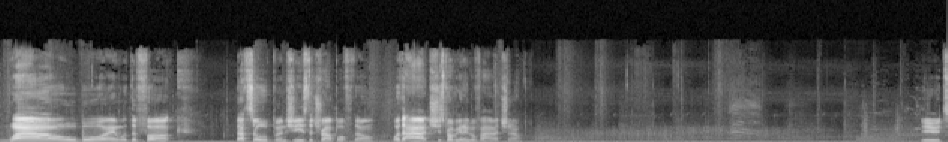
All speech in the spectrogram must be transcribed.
Wow, boy. What the fuck? That's open. She needs the trap off, though. Or the hatch. She's probably gonna go for hatch now. Dude.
